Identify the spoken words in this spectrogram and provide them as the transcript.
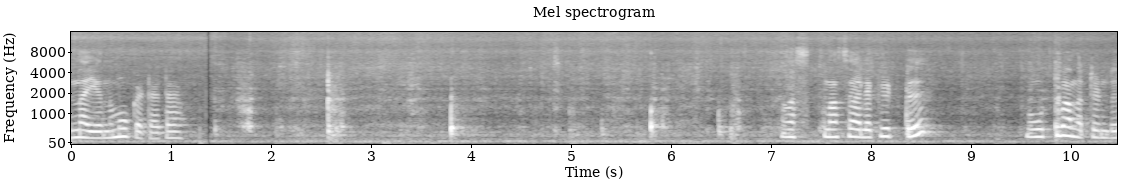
നന്നായി ഒന്ന് മൂക്കട്ടെ കേട്ടോ മസാലയൊക്കെ ഇട്ട് മൂത്ത് വന്നിട്ടുണ്ട്.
